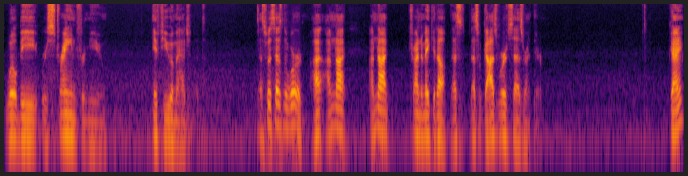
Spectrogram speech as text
will be restrained from you if you imagine it. That's what it says in the Word. I, I'm not I'm not trying to make it up. That's that's what God's word says right there. Okay?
